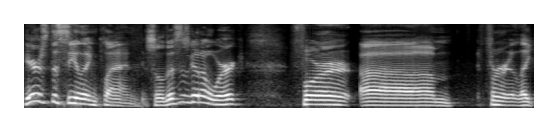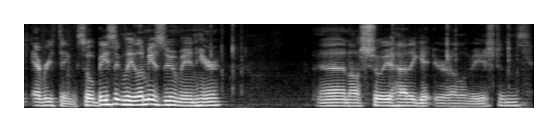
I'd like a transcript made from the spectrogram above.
Here's the ceiling plan. So this is going to work for, um, for like everything. So basically, let me zoom in here and I'll show you how to get your elevations.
